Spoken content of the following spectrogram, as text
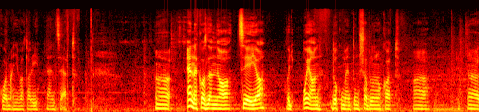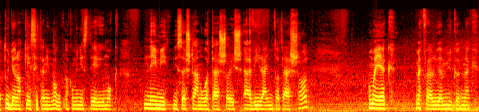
kormányhivatali rendszert. Ennek az lenne a célja, hogy olyan dokumentumsablonokat tudjanak készíteni maguknak a minisztériumok némi niszes támogatással és elvi iránymutatással, amelyek megfelelően működnek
